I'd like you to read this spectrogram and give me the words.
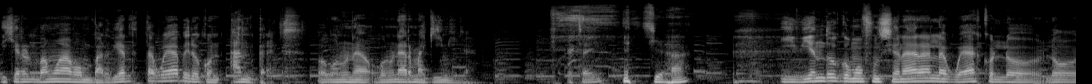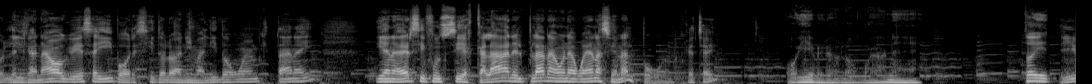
dijeron vamos a bombardear esta weá pero con anthrax o con una, con arma química. ¿Cachai? ¿Ya? Y viendo cómo funcionaran las weas con lo- lo- el ganado que hubiese ahí, pobrecitos los animalitos, weón, que estaban ahí, iban a ver si, si escalaban el plan a una wea nacional, po, weón, ¿cachai? Oye, pero los weones. Estoy, Sí,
